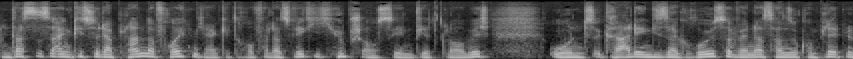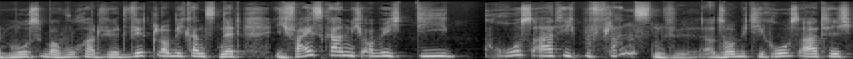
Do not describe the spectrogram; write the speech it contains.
Und das ist eigentlich so der Plan, da freue ich mich eigentlich drauf, weil das wirklich hübsch aussehen wird, glaube ich. Und gerade in dieser Größe, wenn das dann so komplett mit Moos überwuchert wird, wird, glaube ich, ganz nett. Ich weiß gar nicht, ob ich die großartig bepflanzen will. Also ob ich die großartig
